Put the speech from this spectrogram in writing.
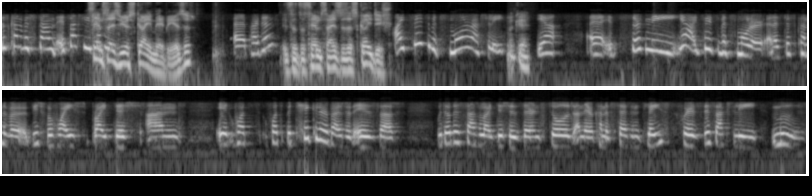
it's kind of a stand. It's actually Same size as your Sky, maybe, is it? Uh, pardon? Is it the same size as a Sky dish? I'd say it's a bit smaller, actually. Okay. Yeah. Uh, it's certainly, yeah, I'd say it's a bit smaller, and it's just kind of a beautiful white, bright dish. And it what's what's particular about it is that with other satellite dishes, they're installed and they're kind of set in place, whereas this actually moves.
